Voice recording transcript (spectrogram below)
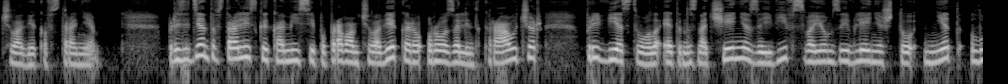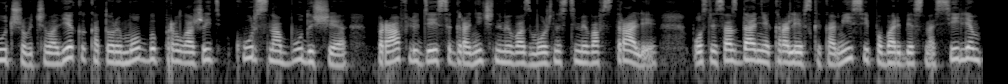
человека в стране. Президент Австралийской комиссии по правам человека Розалинд Краучер приветствовала это назначение, заявив в своем заявлении, что нет лучшего человека, который мог бы проложить курс на будущее прав людей с ограниченными возможностями в Австралии после создания Королевской комиссии по борьбе с насилием,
